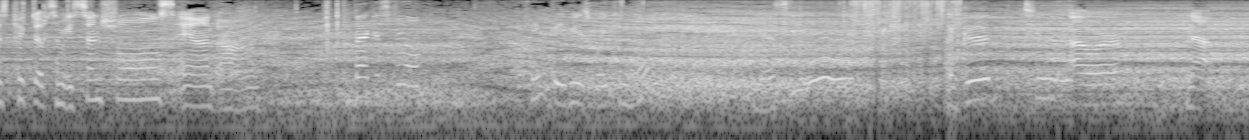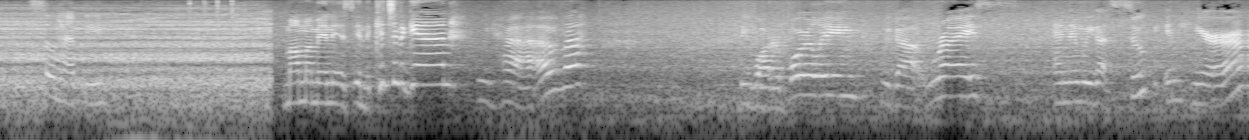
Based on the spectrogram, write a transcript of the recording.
Just picked up some essentials and um, the bag is filled. I think baby is waking up. Yes, he is. A good two hour nap. So happy. Mama Min is in the kitchen again. We have the water boiling. We got rice. And then we got soup in here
